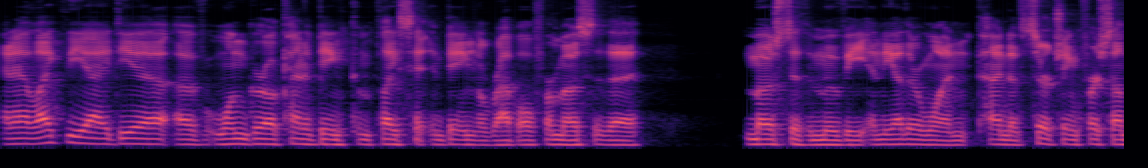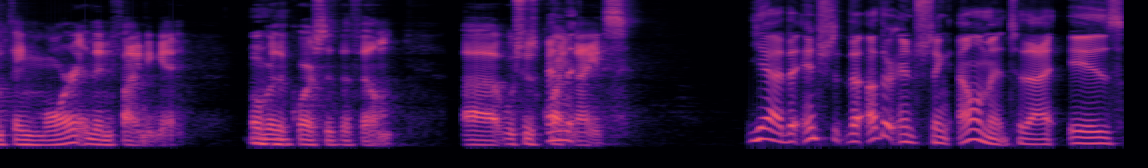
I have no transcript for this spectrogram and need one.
And I like the idea of one girl kind of being complacent and being a rebel for most of the most of the movie, and the other one kind of searching for something more and then finding it over the course of the film, uh, which was quite the- nice. Yeah, the inter- the other interesting element to that is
